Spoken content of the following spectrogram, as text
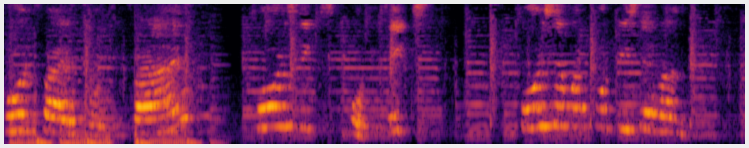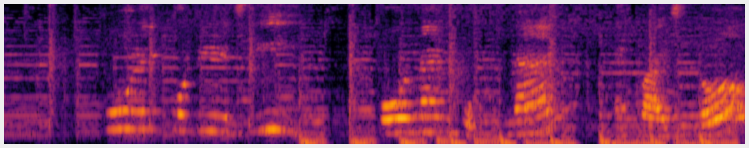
4, 5, 45, 4, 6, 46, 4, 7, 47, 4, 8, 48, see, 4, 9, 49, and 5, 0,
